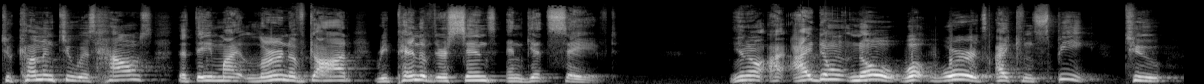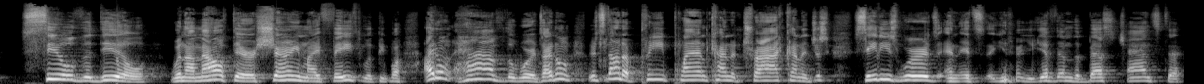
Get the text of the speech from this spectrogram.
to come into his house that they might learn of God, repent of their sins and get saved. You know, I, I don't know what words I can speak to seal the deal when I'm out there sharing my faith with people, I don't have the words. I don't, it's not a pre-planned kind of track, kind of just say these words and it's, you know, you give them the best chance to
